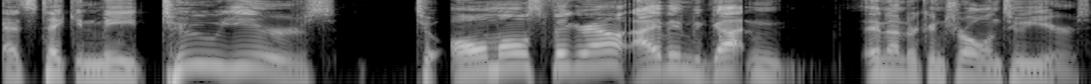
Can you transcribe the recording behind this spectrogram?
it's taken me two years to almost figure out. I haven't even gotten it under control in two years.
